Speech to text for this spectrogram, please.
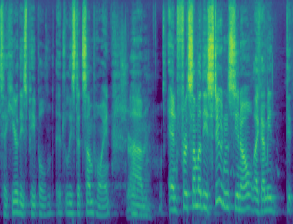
to hear these people at least at some point. Sure. Um, and for some of these students, you know, like I mean, th-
